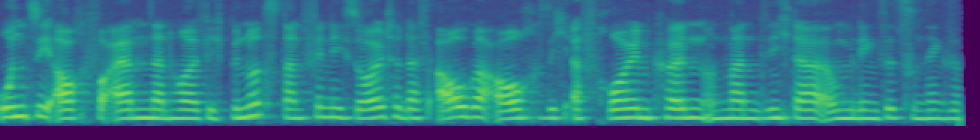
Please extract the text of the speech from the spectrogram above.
und sie auch vor allem dann häufig benutzt, dann finde ich, sollte das Auge auch sich erfreuen können und man nicht da unbedingt sitzt und denkt so,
